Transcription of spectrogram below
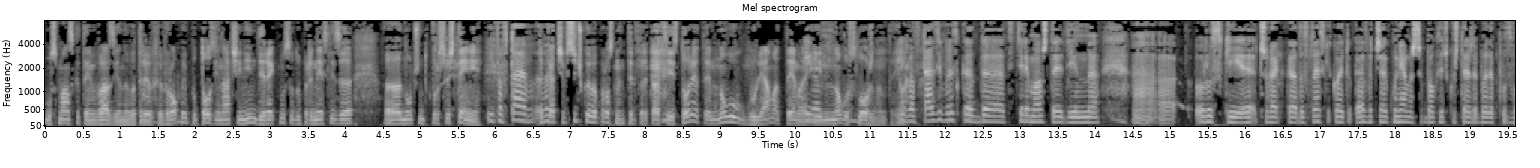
османската инвазия навътре в Европа и по този начин индиректно са допринесли за а, научното просвещение. И в тая... Така че всичко е въпрос на интерпретация. Историята е много голяма тема и, в... и много сложна тема. И в тази връзка да цитирам още един а, а, руски човек Достоевски, който казва, че ако нямаше Бог, всичко ще да бъде позволено.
